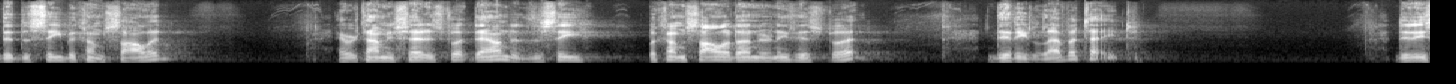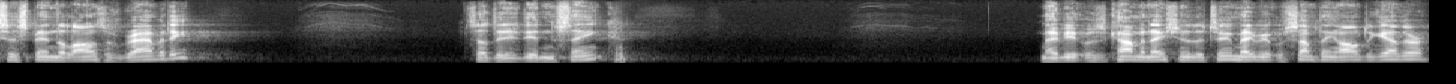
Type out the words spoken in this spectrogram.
Did the sea become solid? Every time he set his foot down, did the sea become solid underneath his foot? Did he levitate? Did he suspend the laws of gravity so that he didn't sink? Maybe it was a combination of the two. Maybe it was something altogether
